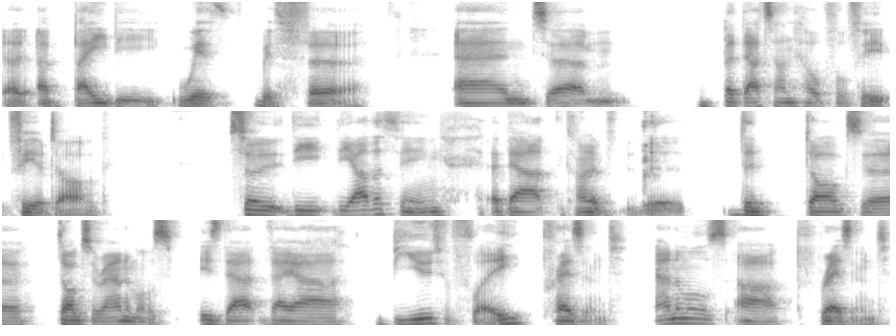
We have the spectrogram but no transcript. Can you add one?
a, a baby with with fur. And um, but that's unhelpful for, for your dog. So the the other thing about kind of the the dogs are dogs are animals is that they are beautifully present. Animals are present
